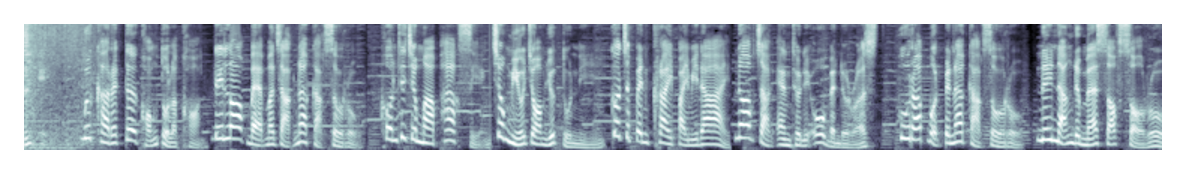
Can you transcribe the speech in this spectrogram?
นั่นเอง เมื่อคาแรคเตอร์ของตัวละครได้ลอกแบบมาจากหน้ากากโซโรคนที่จะมาพากย์เสียงเจ้าเหมียวจอมยุทธตัวนี้ ก็จะเป็นใครไปไม่ได้ นอกจาก Antonio Banderas ผู้รับบทเป็นหน้ากากโซโรในหนัง The Mask of Zorro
